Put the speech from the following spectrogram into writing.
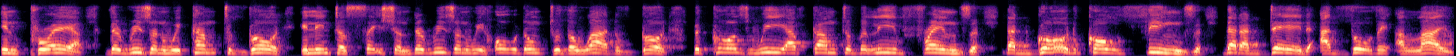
in prayer, the reason we come to God in intercession, the reason we hold on to the word of God, because we have come to believe, friends, that God calls things that are dead as though they are alive.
